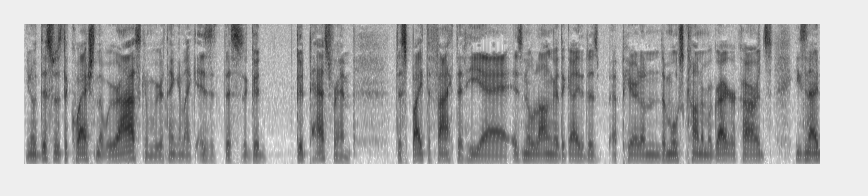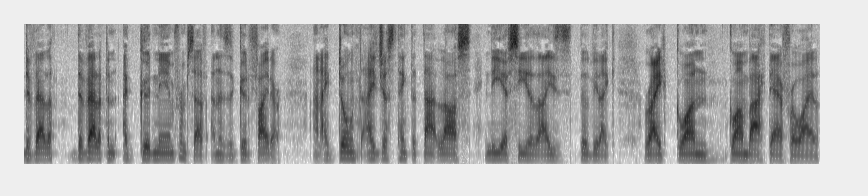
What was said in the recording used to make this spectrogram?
You know, this was the question that we were asking. We were thinking like, is this is a good good test for him? Despite the fact that he uh, is no longer the guy that has appeared on the most Conor McGregor cards. He's now develop, developing a good name for himself and is a good fighter. And I don't. I just think that that loss in the UFC's eyes, they'll be like, right, go on, go on back there for a while.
